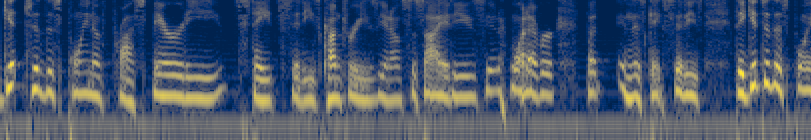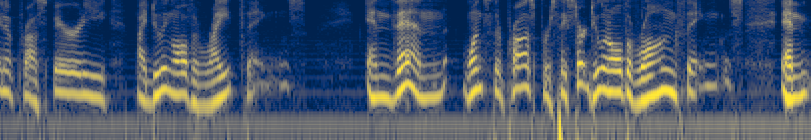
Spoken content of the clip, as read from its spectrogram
get to this point of prosperity, states, cities, countries, you know, societies, you know, whatever, but in this case, cities, they get to this point of prosperity by doing all the right things. And then once they're prosperous, they start doing all the wrong things and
